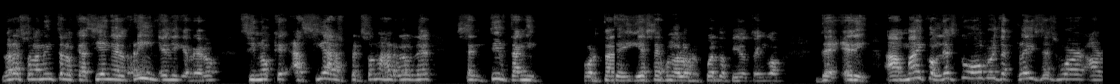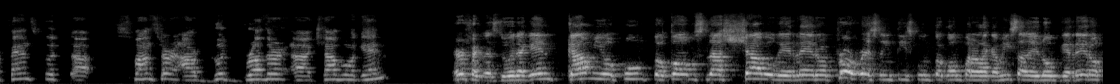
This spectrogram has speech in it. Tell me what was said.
no era solamente lo que hacía en el ring Eddie Guerrero, sino que hacía a las personas alrededor de él sentir tan importante, y ese es uno de los recuerdos que yo tengo de Eddie. Uh, Michael, let's go over the places where our fans could uh, sponsor our good brother uh, Chavo again. Perfect, let's do it again. Cameo.com slash Chavo Guerrero, ProWrestlingTees.com para la camisa de los guerreros.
